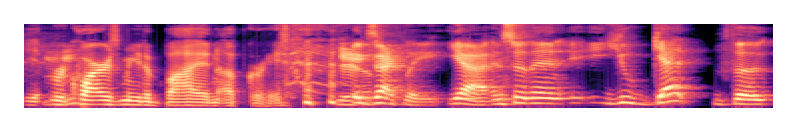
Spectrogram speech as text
It Mhm. requires me to buy an upgrade. Yeah. Exactly. Yeah. And so then you get the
